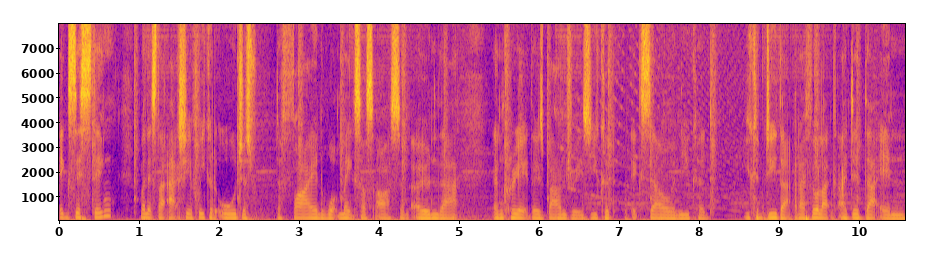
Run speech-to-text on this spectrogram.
existing when it's like actually if we could all just define what makes us us and own that and create those boundaries you could excel and you could you could do that. And i feel like i did that in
